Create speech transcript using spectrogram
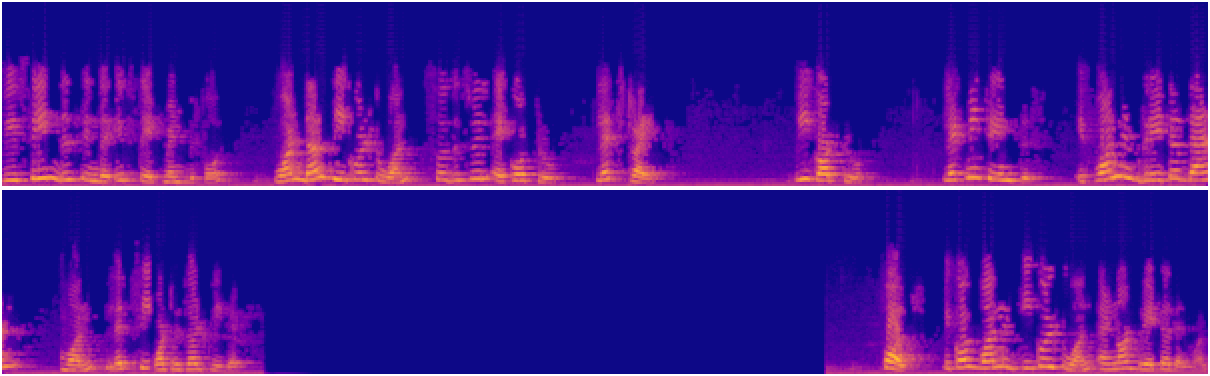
We've seen this in the if statement before. 1 does equal to 1, so this will echo true. Let's try it. We got true. Let me change this. If 1 is greater than 1, let's see what result we get. False, because 1 is equal to 1 and not greater than 1.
